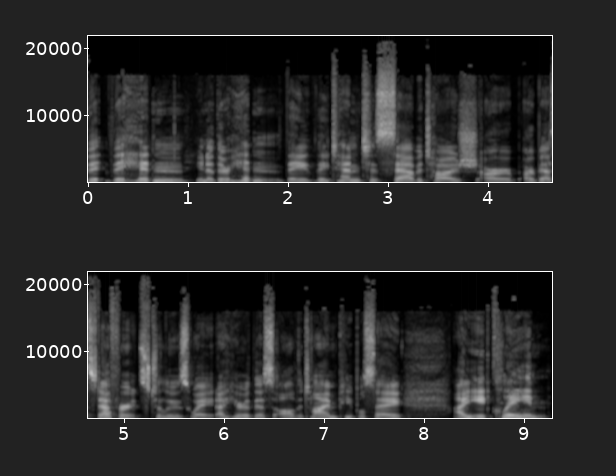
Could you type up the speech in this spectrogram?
the, the hidden, you know, they're hidden. They they tend to sabotage our, our best efforts to lose weight. I hear this all the time. People say, I eat clean,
